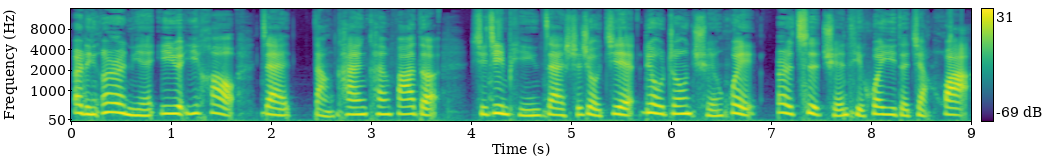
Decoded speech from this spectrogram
二零二二年一月一号，在党刊刊发的习近平在十九届六中全会二次全体会议的讲话；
